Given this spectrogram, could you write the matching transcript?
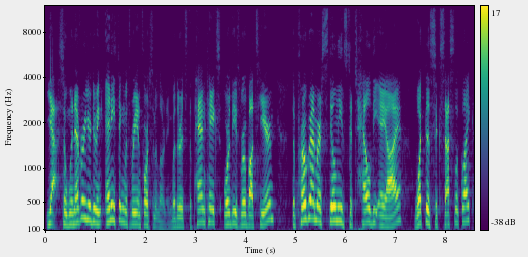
Yeah, so whenever you're doing anything with reinforcement learning, whether it's the pancakes or these robots here, the programmer still needs to tell the AI what does success look like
